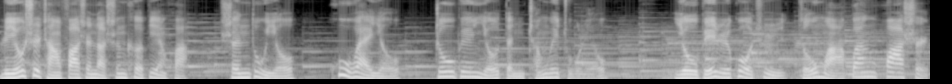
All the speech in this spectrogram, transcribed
旅游市场发生了深刻变化，深度游、户外游。周边游等成为主流，有别于过去走马观花式、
